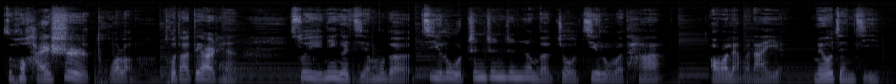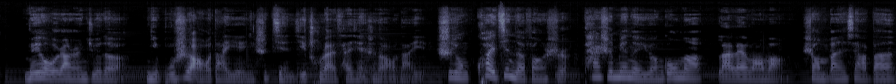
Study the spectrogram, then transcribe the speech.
最后还是拖了，拖到第二天。所以那个节目的记录真真正正的就记录了他熬了两个大夜，没有剪辑，没有让人觉得你不是熬大夜，你是剪辑出来才显示的熬大夜，是用快进的方式。他身边的员工呢，来来往往，上班下班，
